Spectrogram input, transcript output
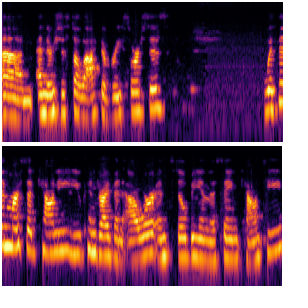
um, and there's just a lack of resources within Merced County, you can drive an hour and still be in the same county.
